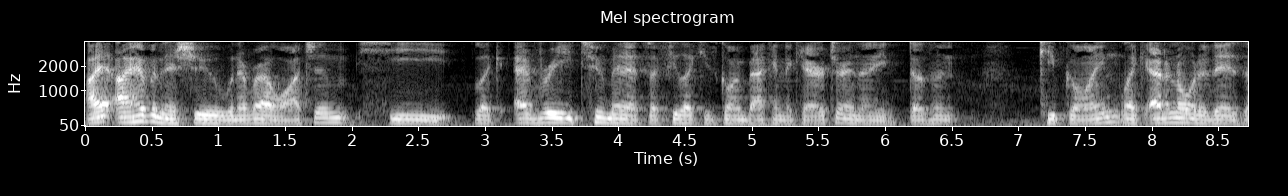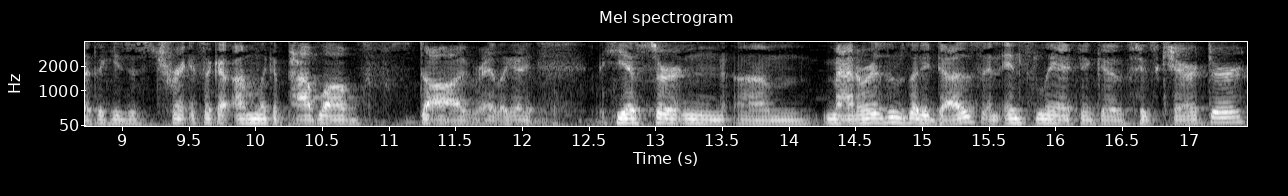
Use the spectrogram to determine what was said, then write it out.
I, I have an issue whenever I watch him. He like every two minutes, I feel like he's going back into character, and then he doesn't keep going. Like I don't know what it is. I think he's just tra- it's like a, I'm like a Pavlov's dog, right? Like I, he has certain um, mannerisms that he does, and instantly I think of his character,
